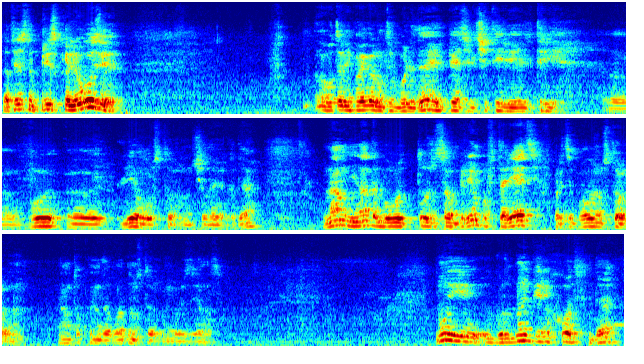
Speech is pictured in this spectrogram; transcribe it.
Соответственно, при сколиозе, вот они повернуты были, да, L5, L4, L3, Э, в э, левую сторону человека, да, нам не надо будет тот же самый прием повторять в противоположную сторону. Нам только надо в одну сторону его сделать. Ну и грудной переход, да,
